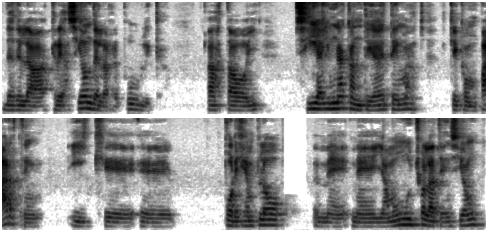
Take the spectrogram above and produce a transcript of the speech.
desde la creación de la República hasta hoy, sí hay una cantidad de temas que comparten y que, eh, por ejemplo, me, me, llamó mucho la atención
